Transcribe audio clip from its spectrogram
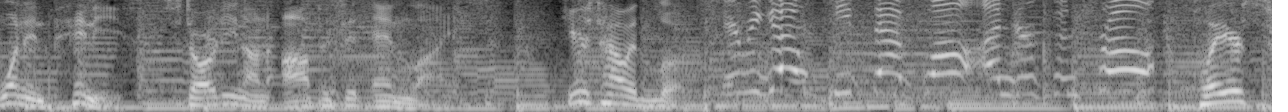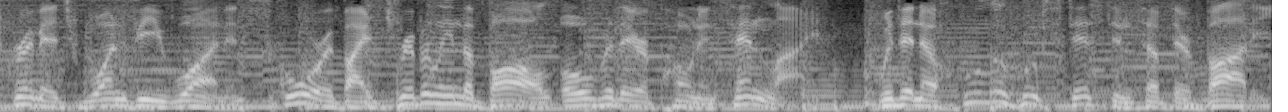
one in pennies, starting on opposite end lines. Here's how it looks. Here we go. Keep that ball under control. Players scrimmage 1v1 and score by dribbling the ball over their opponent's end line, within a hula hoop's distance of their body.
